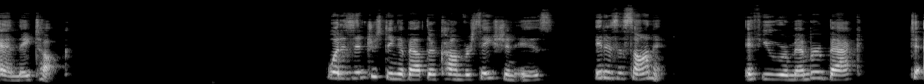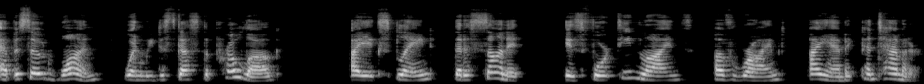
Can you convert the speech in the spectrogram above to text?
and they talk. What is interesting about their conversation is it is a sonnet. If you remember back to episode one, when we discussed the prologue, I explained that a sonnet is 14 lines of rhymed iambic pentameter.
